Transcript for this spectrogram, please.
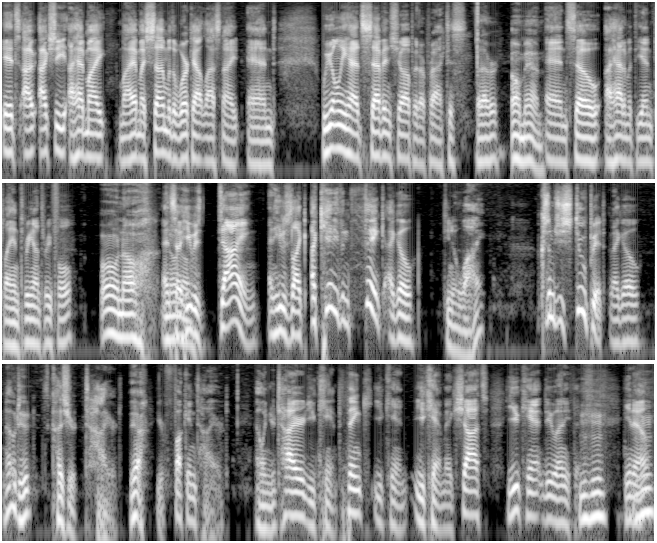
it's I actually I had my my I had my son with a workout last night and we only had seven show up at our practice, whatever. Oh man. And so I had him at the end playing three on three full. Oh no. And No, so he was dying and he was like, I can't even think. I go, Do you know why? Because I'm just stupid. And I go, No, dude, it's because you're tired. Yeah. You're fucking tired. And when you're tired, you can't think, you can't you can't make shots, you can't do anything. Mhm. You know? Mhm.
